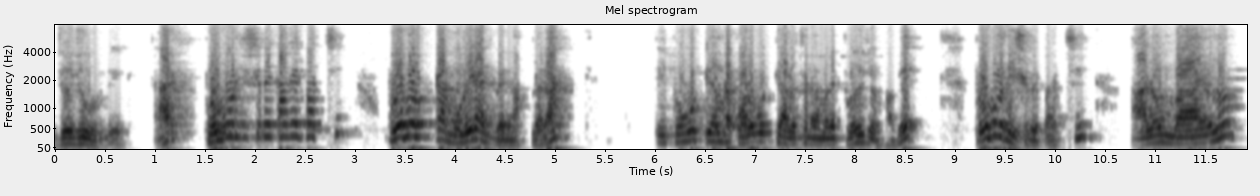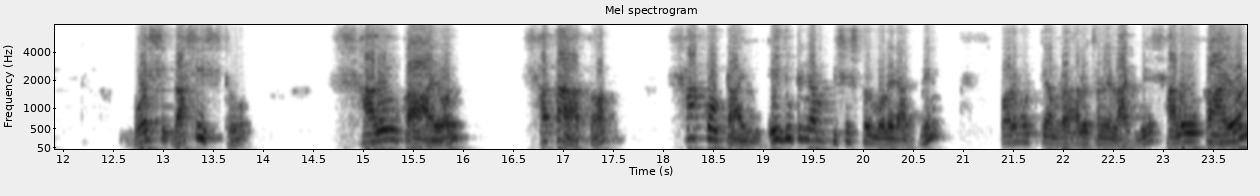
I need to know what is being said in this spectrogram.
যজুর্বেদ। আর প্রবর হিসেবে কাদের পাচ্ছি? প্রবরটা মনে রাখবেন আপনারা। এই প্রবরটি আমরা পরবর্তী আলোচনা আমাদের প্রয়োজন হবে। প্রবর হিসেবে পাচ্ছি আলম্বায়ন বাশিষ্ঠ শালঙ্কায়ন সাতাতক শাকটায়ন এই দুটি নাম বিশেষ করে মনে রাখবেন। পরবর্তী আমরা আলোচনায় লাগবে শালঙ্কায়ন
